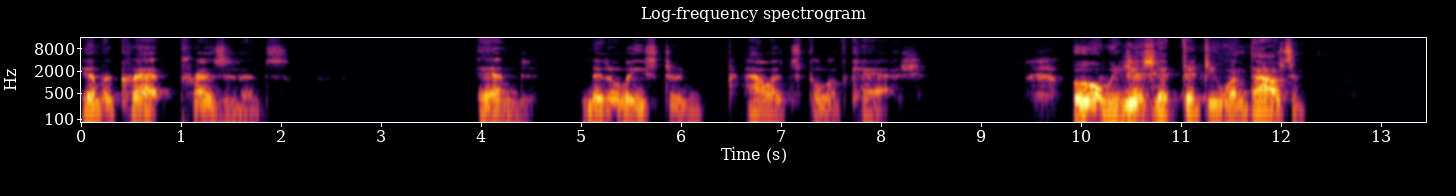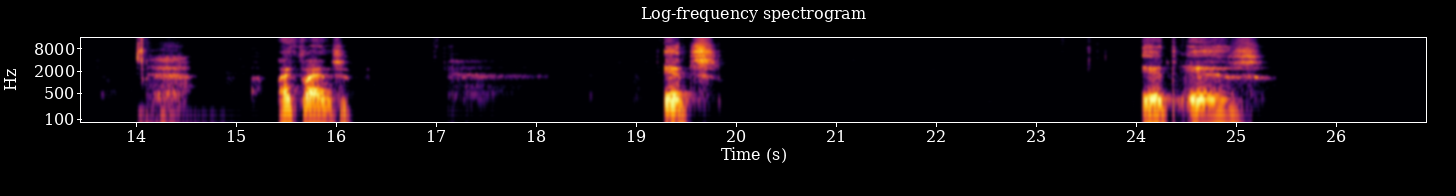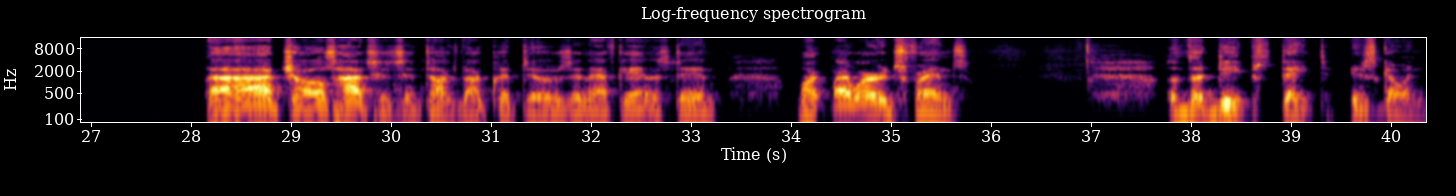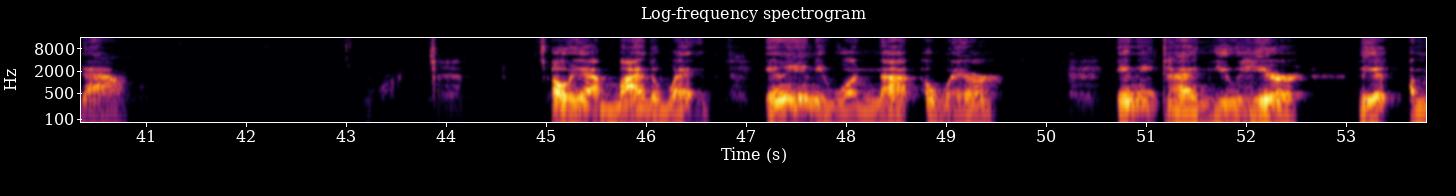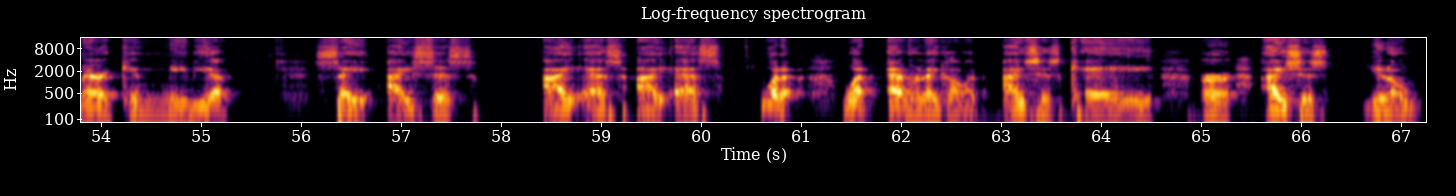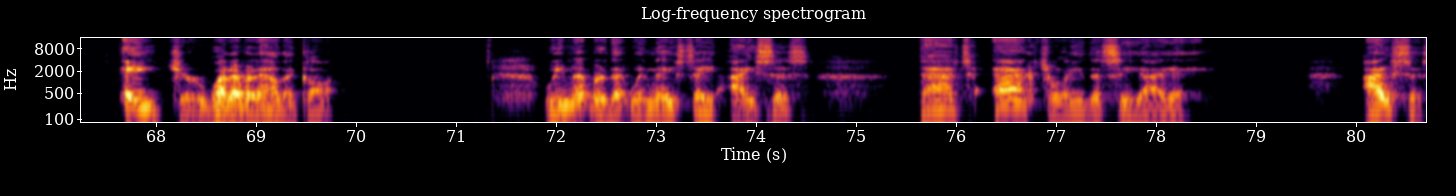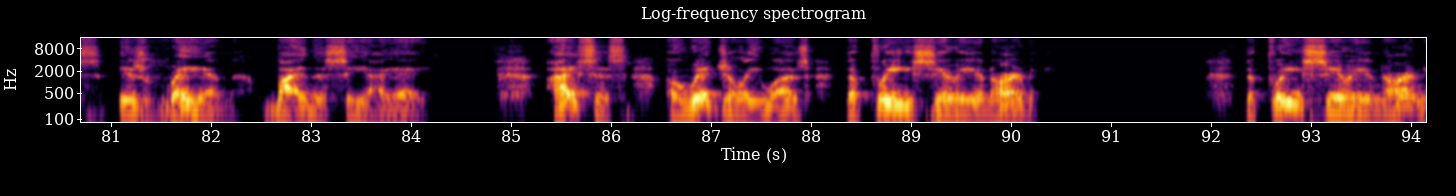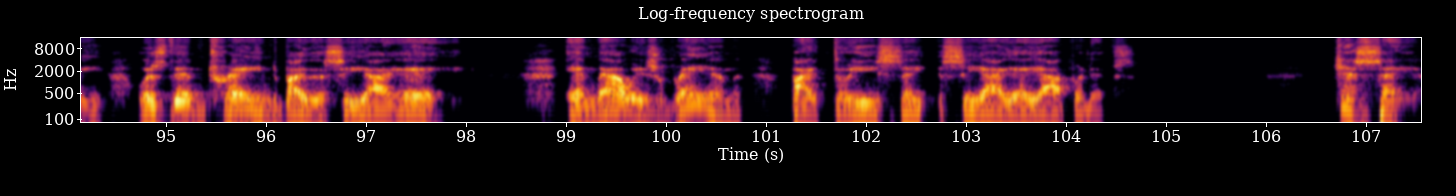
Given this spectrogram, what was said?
Democrat presidents and Middle Eastern pallets full of cash. Ooh, we just hit 51,000. My friends, it's it is ah Charles Hoskinson talks about cryptos in Afghanistan. Mark my words, friends. The deep state is going down. Oh yeah, by the way, anyone not aware, anytime you hear the American media say ISIS, ISIS, what, whatever they call it, ISIS K or ISIS, you know, H or whatever the hell they call it. Remember that when they say ISIS, that's actually the CIA. ISIS is ran by the CIA. ISIS originally was the Free Syrian Army. The Free Syrian Army was then trained by the CIA and now is ran by three CIA operatives. Just saying.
